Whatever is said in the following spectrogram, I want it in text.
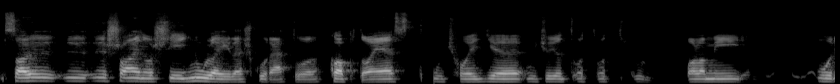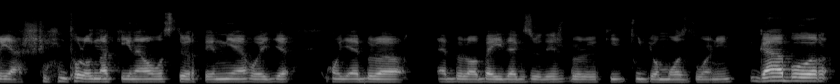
Szóval ő, ő, ő sajnos egy nulla éves korától kapta ezt, úgyhogy, úgyhogy ott, ott, ott valami óriási dolognak kéne ahhoz történnie, hogy, hogy ebből a ebből a beidegződésből ő ki tudjon mozdulni. Gábor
